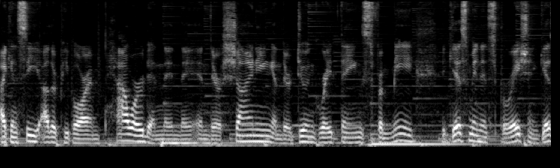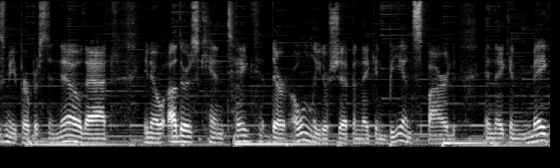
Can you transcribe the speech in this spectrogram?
I can see other people are empowered and then they and they're shining and they're doing great things. For me, it gives me an inspiration, it gives me a purpose to know that you know others can take their own leadership and they can be inspired and they can make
